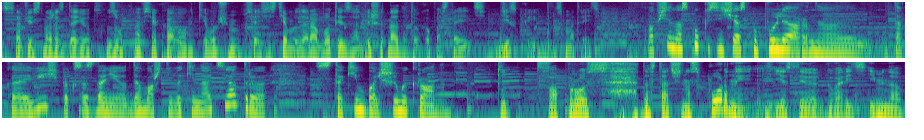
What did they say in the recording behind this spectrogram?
соответственно, раздает звук на все колонки. В общем, вся система заработает, задышит, надо только поставить диск и смотреть. Вообще, насколько сейчас популярна такая вещь, как создание домашнего кинотеатра с таким большим экраном? Тут вопрос достаточно спорный. Если говорить именно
